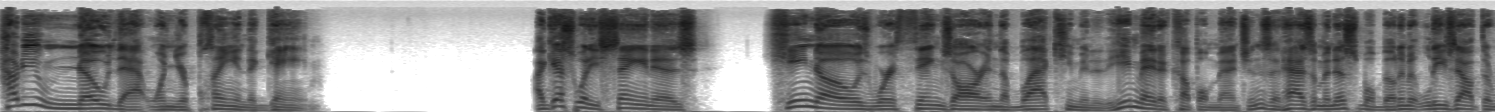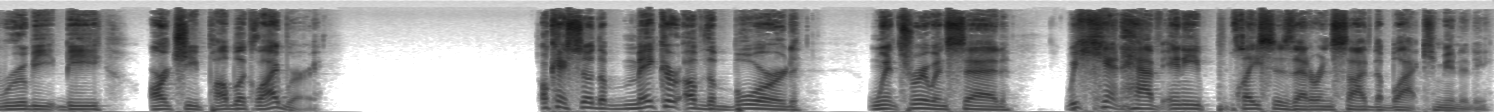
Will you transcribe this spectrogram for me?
How do you know that when you're playing the game? I guess what he's saying is he knows where things are in the black community. He made a couple mentions. It has a municipal building, it leaves out the Ruby B. Archie Public Library. Okay, so the maker of the board went through and said, we can't have any places that are inside the black community.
